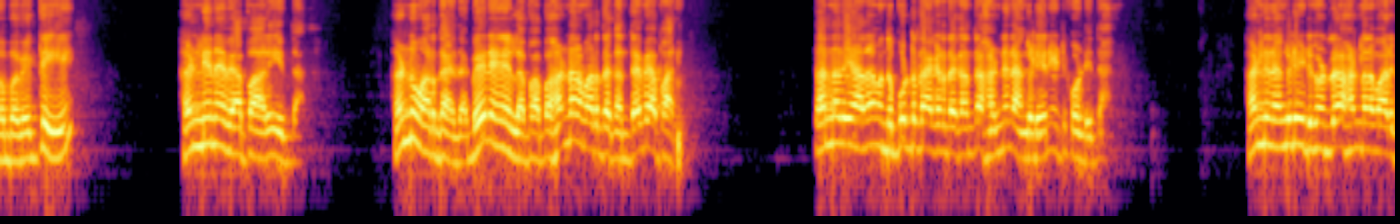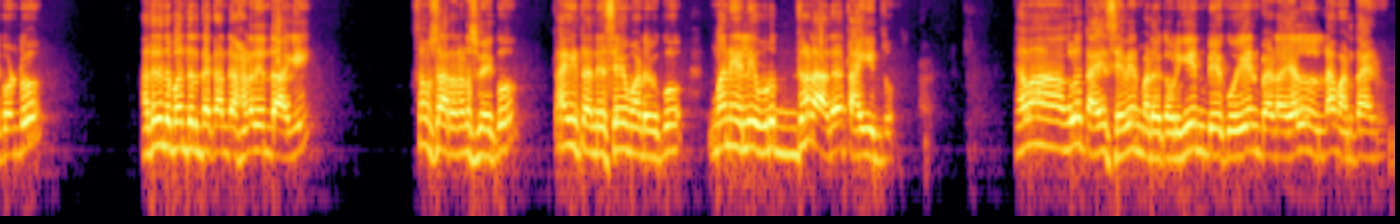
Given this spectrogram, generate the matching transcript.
ಒಬ್ಬ ವ್ಯಕ್ತಿ ಹಣ್ಣಿನ ವ್ಯಾಪಾರಿ ಇದ್ದ. ಹಣ್ಣು ಮಾರ್ತಾ ಇದ್ದ. ಬೇರೆ ಏನಿಲ್ಲ ಪಾಪ, ಹಣ್ಣನ್ನು ಮಾರತಕ್ಕಂಥ ವ್ಯಾಪಾರಿ. ತನ್ನದೇ ಆದ ಒಂದು ಪುಟ್ಟದಾಗಿರ್ತಕ್ಕಂಥ ಹಣ್ಣಿನ ಅಂಗಡಿಯನ್ನು ಇಟ್ಕೊಂಡಿದ್ದ ಹಣ್ಣಿನ ಅಂಗಡಿ ಇಟ್ಕೊಂಡಿದ್ದ, ಹಣ್ಣನ್ನು ಮಾರಿಕೊಂಡು ಅದರಿಂದ ಬಂದಿರತಕ್ಕಂಥ ಹಣದಿಂದಾಗಿ ಸಂಸಾರ ನಡೆಸಬೇಕು, ತಾಯಿ ತಂದೆ ಸೇವೆ ಮಾಡಬೇಕು, ಮನೆಯಲ್ಲಿ ವೃದ್ಧಳಾದ ತಾಯಿ ಇದ್ದು ಯಾವಾಗಲೂ ತಾಯಿ ಸೇವೆಯನ್ನು ಮಾಡಬೇಕು? ಅವ್ರಿಗೆ ಏನು ಬೇಕು, ಏನು ಬೇಡ, ಎಲ್ಲ ಮಾಡ್ತಾ ಇರ್ಬೇಕು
